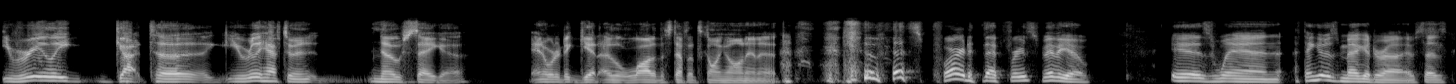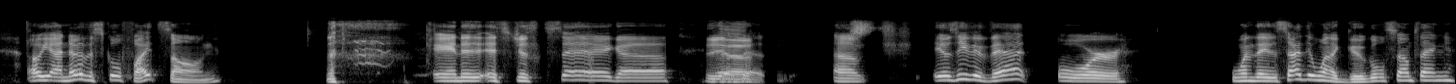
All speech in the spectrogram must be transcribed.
you really got to you really have to know Sega in order to get a lot of the stuff that's going on in it. the best part of that first video is when I think it was Mega Drive says, "Oh yeah, I know the school fight song," and it, it's just Sega. Yeah. Um, it was either that or when they decide they want to Google something,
